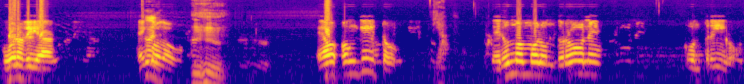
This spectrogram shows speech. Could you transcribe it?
Buenos días. Tengo dos. Es honguito. De unos molondrones con trigo.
